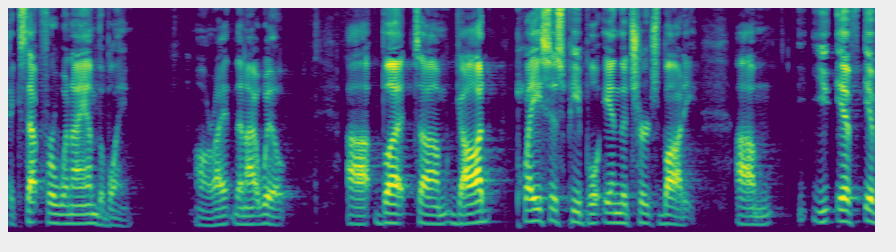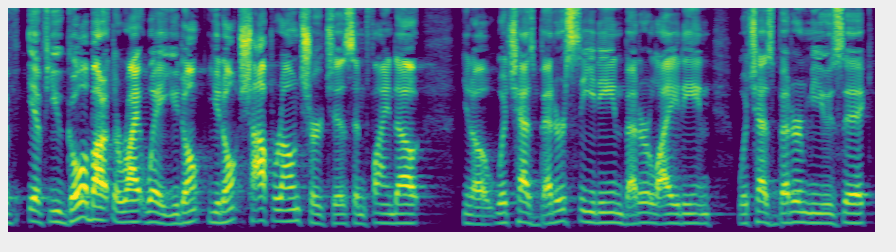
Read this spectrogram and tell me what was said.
Except for when I am the blame. All right? Then I will. Uh, but um, God places people in the church body. Um, you, if, if, if you go about it the right way, you don't, you don't shop around churches and find out you know, which has better seating, better lighting, which has better music,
